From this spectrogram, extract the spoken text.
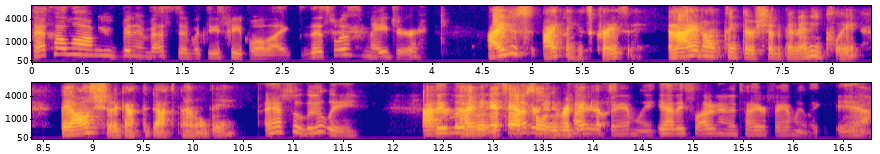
that's how long you've been invested with these people. Like this was major. I just I think it's crazy. And I don't think there should have been any plea. They all should have got the death penalty. Absolutely. I, They I mean, it's absolutely ridiculous. family. Yeah, they slaughtered an entire family. Like, yeah.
